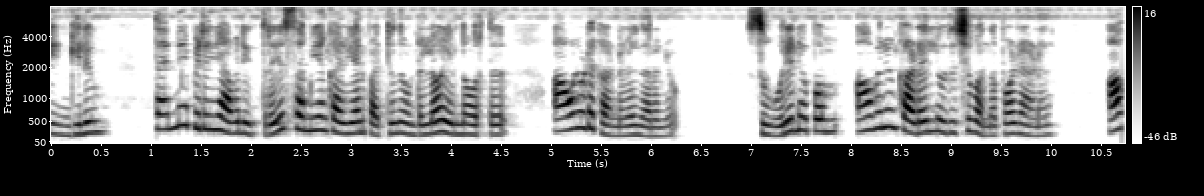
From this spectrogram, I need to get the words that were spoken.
എങ്കിലും തന്നെ പിരിഞ്ഞ് അവൻ ഇത്രയും സമയം കഴിയാൻ പറ്റുന്നുണ്ടല്ലോ എന്നോർത്ത് അവളുടെ കണ്ണുകൾ നിറഞ്ഞു. സൂര്യനൊപ്പം അവനും കടലിൽ ഉദിച്ചു വന്നപ്പോഴാണ് ആ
